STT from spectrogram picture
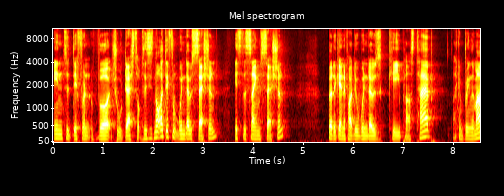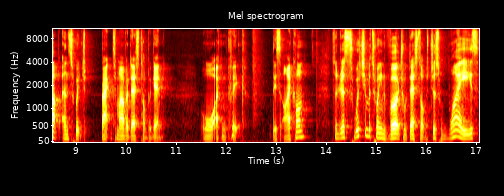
into different virtual desktops. This is not a different Windows session, it's the same session. But again, if I do Windows key plus tab, I can bring them up and switch back to my other desktop again. Or I can click this icon. So just switching between virtual desktops, just ways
